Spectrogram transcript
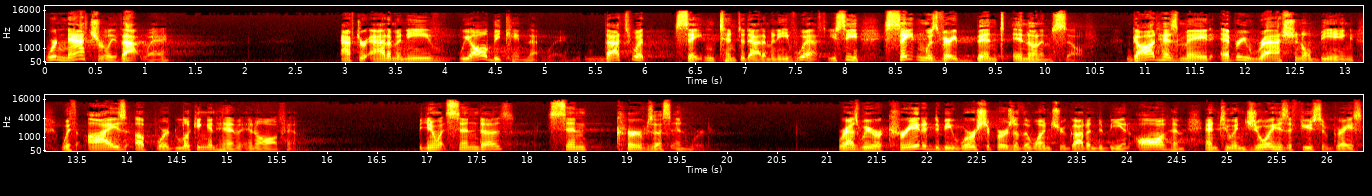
We're naturally that way. After Adam and Eve, we all became that way. That's what Satan tempted Adam and Eve with. You see, Satan was very bent in on himself. God has made every rational being with eyes upward looking at him in awe of him. But you know what sin does? Sin curves us inward. Whereas we were created to be worshipers of the one true God and to be in awe of him and to enjoy his effusive grace,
